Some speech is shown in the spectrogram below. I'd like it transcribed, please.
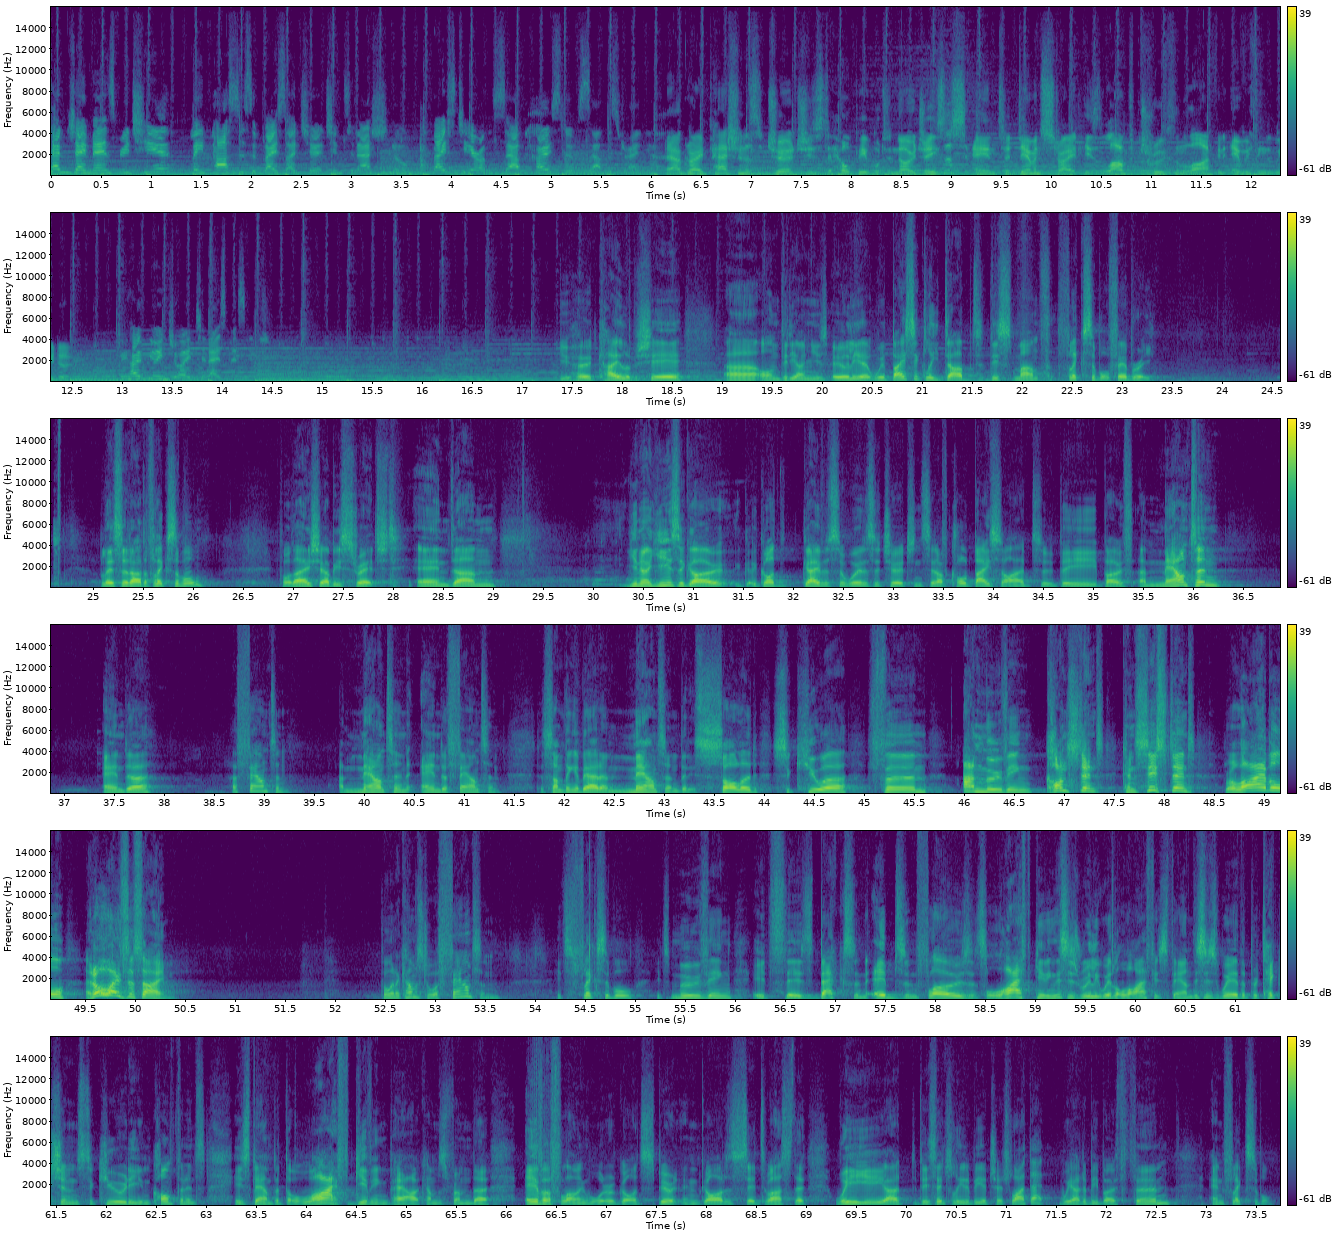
Chad and Jay Mansbridge here, lead pastors of Bayside Church International, based here on the south coast of South Australia. Our great passion as a church is to help people to know Jesus and to demonstrate his love, truth, and life in everything that we do. We hope you enjoyed today's message. You heard Caleb share uh, on video news earlier. We're basically dubbed this month Flexible February. Blessed are the flexible, for they shall be stretched. And, um, you know, years ago, God gave us a word as a church and said, I've called Bayside to be both a mountain and a, a fountain. A mountain and a fountain. There's something about a mountain that is solid, secure, firm, unmoving, constant, consistent, reliable, and always the same. But when it comes to a fountain, it's flexible, it's moving, it's, there's backs and ebbs and flows, it's life giving. This is really where the life is found. This is where the protection and security and confidence is found. But the life giving power comes from the ever flowing water of God's Spirit. And God has said to us that we are essentially to be a church like that. We are to be both firm and flexible,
